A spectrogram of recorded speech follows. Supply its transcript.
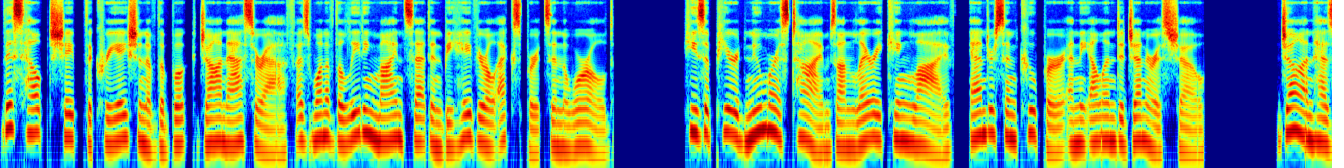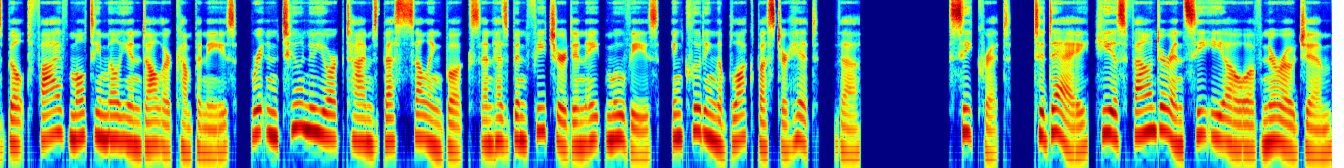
This helped shape the creation of the book John Assaraf is one of the leading mindset and behavioral experts in the world. He's appeared numerous times on Larry King Live, Anderson Cooper and The Ellen DeGeneres Show. John has built five multi-million dollar companies, written two New York Times best-selling books and has been featured in eight movies, including the blockbuster hit, The Secret. Today, he is founder and CEO of NeuroGym,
